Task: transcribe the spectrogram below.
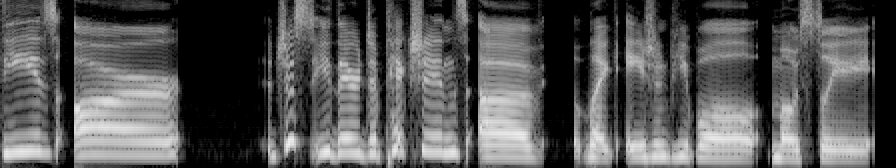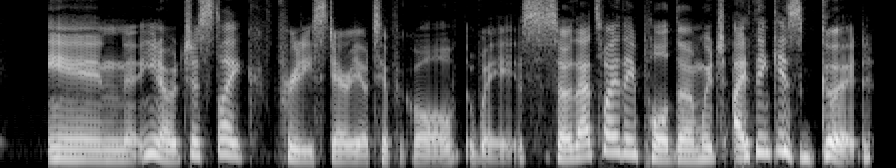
these are just they're depictions of like Asian people mostly in you know just like pretty stereotypical ways. So that's why they pulled them which i think is good.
